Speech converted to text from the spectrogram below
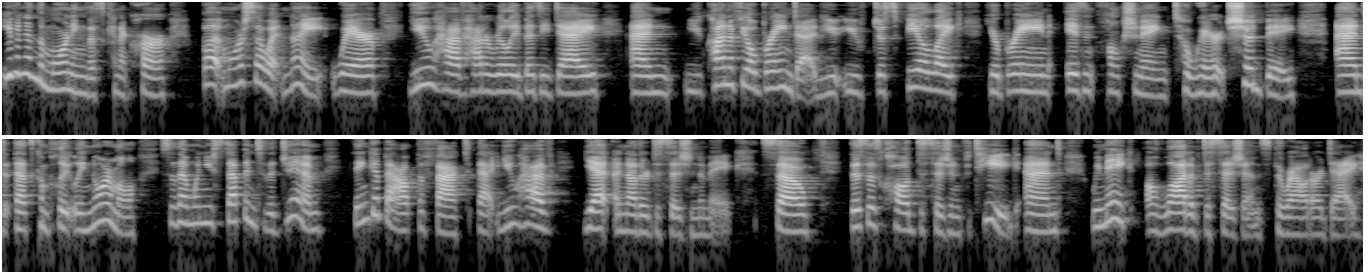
Even in the morning, this can occur, but more so at night where you have had a really busy day and you kind of feel brain dead. You you just feel like your brain isn't functioning to where it should be and that's completely normal. So then when you step into the gym, think about the fact that you have yet another decision to make. So this is called decision fatigue and we make a lot of decisions throughout our day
